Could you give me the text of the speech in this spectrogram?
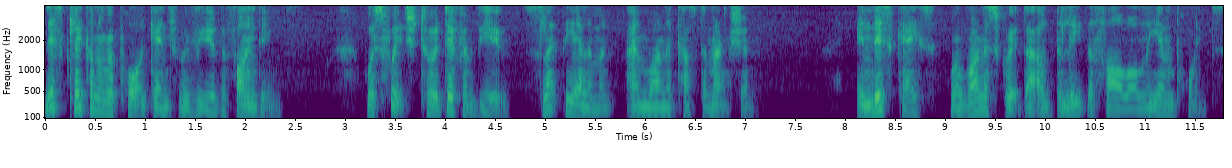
Let's click on the report again to review the findings. We'll switch to a different view, select the element and run a custom action. In this case, we'll run a script that will delete the file on the endpoint.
